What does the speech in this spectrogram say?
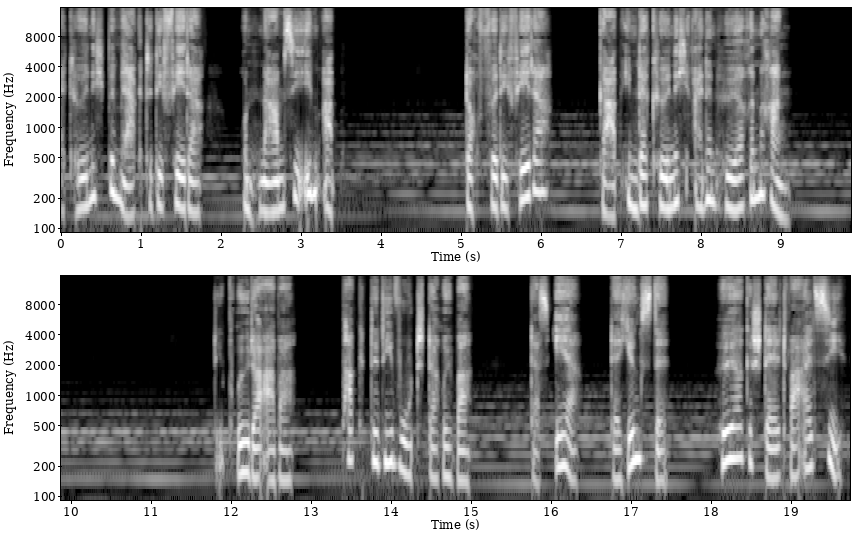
Der König bemerkte die Feder und nahm sie ihm ab. Doch für die Feder gab ihm der König einen höheren Rang. Die Brüder aber packte die Wut darüber, dass er, der Jüngste, höher gestellt war als sie.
